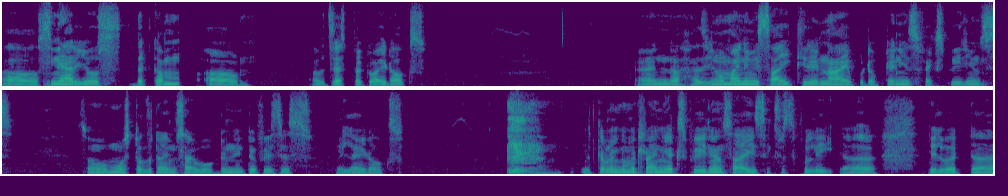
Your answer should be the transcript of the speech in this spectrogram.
uh, scenarios that come uh, with respect to iDocs. And uh, as you know, my name is Sai Kiran. I put up 10 years of experience. So most of the times I worked on interfaces, with iDocs. with coming to my training experience, I successfully uh, delivered uh,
